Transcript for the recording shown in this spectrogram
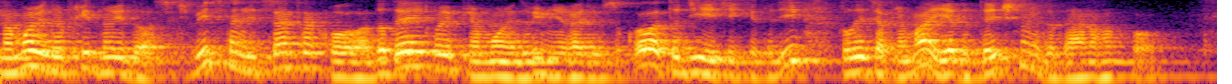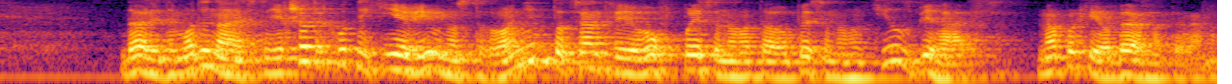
на мові необхідно і досить. Відстань від центра кола до деякої прямої дорівнює радіусу кола, тоді і тільки тоді, коли ця пряма є дотичною до даного кола. Далі йдемо 11. Якщо трикутник є рівностороннім, то центри його вписаного та описаного кіл збігаються. Навпаки, обернена теорема.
